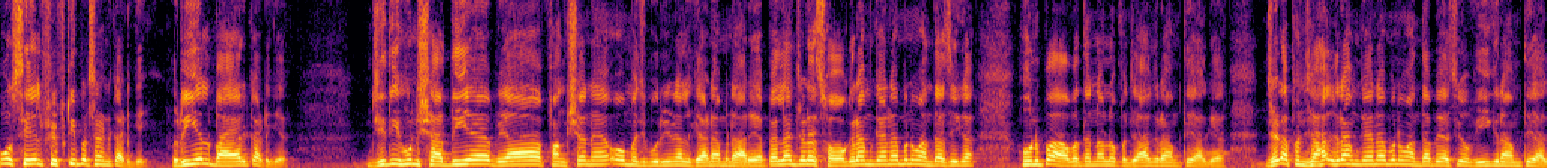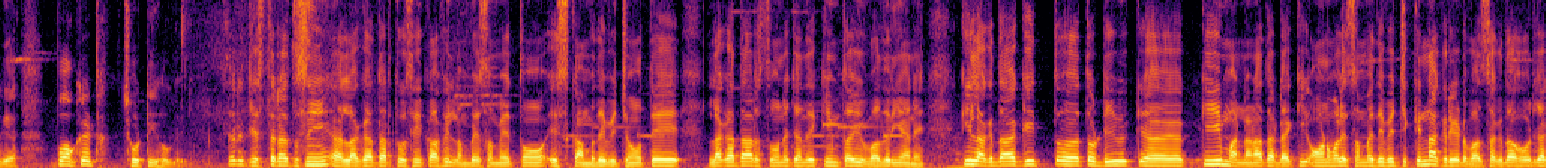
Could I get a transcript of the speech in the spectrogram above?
ਉਹ ਸੇਲ 50% ਘਟ ਗਈ ਰੀਅਲ ਬਾਇਰ ਘਟ ਗਿਆ। ਜਿਹਦੀ ਹੁਣ ਸ਼ਾਦੀ ਹੈ, ਵਿਆਹ ਫੰਕਸ਼ਨ ਹੈ, ਉਹ ਮਜਬੂਰੀ ਨਾਲ ਗਹਿਣਾ ਬਣਾ ਰਿਹਾ। ਪਹਿਲਾਂ ਜਿਹੜਾ 100 ਗ੍ਰਾਮ ਗਹਿਣਾ ਬਣਵਾਉਂਦਾ ਸੀਗਾ, ਹੁਣ ਭਾਅ ਵਧਣ ਨਾਲੋਂ 50 ਗ੍ਰਾਮ ਤੇ ਆ ਗਿਆ। ਜਿਹੜਾ 50 ਗ੍ਰਾਮ ਗਹਿਣਾ ਬਣਵਾਉਂਦਾ ਪਿਆ ਸੀ, ਉਹ 20 ਗ੍ਰਾਮ ਤੇ ਆ ਗਿਆ। ਪਾਕਟ ਛੋਟੀ ਹੋ ਗਈ। ਸਰ, ਜਿਸ ਤਰ੍ਹਾਂ ਤੁਸੀਂ ਲਗਾਤਾਰ ਤੁਸੀਂ ਕਾਫੀ ਲੰਬੇ ਸਮੇਂ ਤੋਂ ਇਸ ਕੰਮ ਦੇ ਵਿੱਚੋਂ ਤੇ ਲਗਾਤਾਰ ਸੋਨੇ ਚਾਂਦੀ ਕੀਮਤਾਂ ਵੀ ਵਧ ਰਹੀਆਂ ਨੇ, ਕੀ ਲੱਗਦਾ ਕਿ ਤੁ- ਤੁਹਾਡੀ ਕੀ ਮੰਨਣਾ ਤੁਹਾਡਾ ਕਿ ਆਉਣ ਵਾਲੇ ਸਮੇਂ ਦੇ ਵਿੱਚ ਕਿੰਨਾ ਕੁ ਰੇਟ ਵੱਧ ਸਕਦਾ, ਹੋਰ ਜਾਂ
